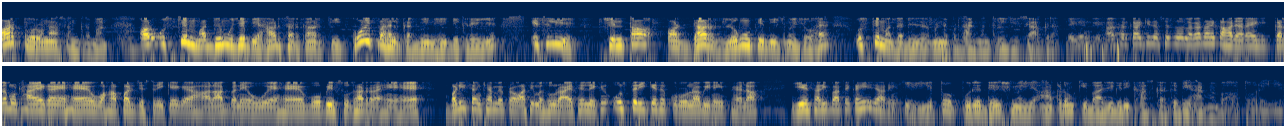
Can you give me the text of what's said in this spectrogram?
और कोरोना संक्रमण। और उसके मध्य मुझे बिहार सरकार की कोई पहलकदमी नहीं दिख रही है इसलिए चिंता और डर लोगों के बीच में जो है उसके मद्देनजर मैंने प्रधानमंत्री जी से आग्रह लेकिन बिहार सरकार की तरफ़ से तो लगातार कहा जा रहा है कि कदम उठाए गए हैं वहाँ पर जिस तरीके के हालात बने हुए हैं वो भी सुधर रहे हैं। बड़ी संख्या में प्रवासी मजदूर आए थे लेकिन उस तरीके से कोरोना भी नहीं फैला। ये सारी बातें कही जा रही है। ये तो पूरे देश में ये आंकड़ों की बाजीगिरी खास करके बिहार में बहुत हो रही है।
